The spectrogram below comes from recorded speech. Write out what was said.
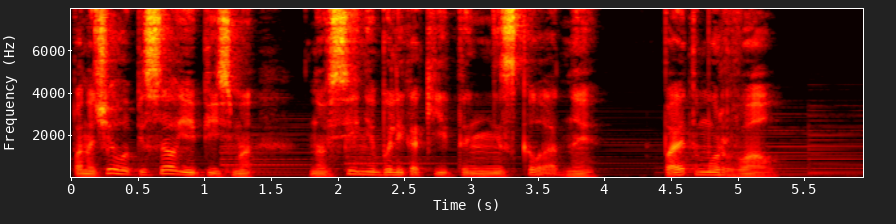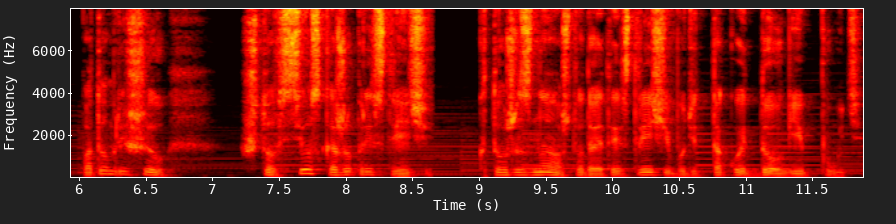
Поначалу писал ей письма, но все они были какие-то нескладные, поэтому рвал. Потом решил, что все скажу при встрече. Кто же знал, что до этой встречи будет такой долгий путь?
